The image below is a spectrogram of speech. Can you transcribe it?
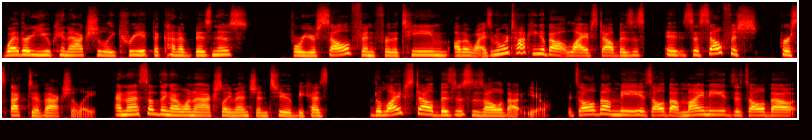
whether you can actually create the kind of business for yourself and for the team otherwise. I mean, we're talking about lifestyle business. It's a selfish perspective, actually. And that's something I want to actually mention too, because the lifestyle business is all about you. It's all about me. It's all about my needs. It's all about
